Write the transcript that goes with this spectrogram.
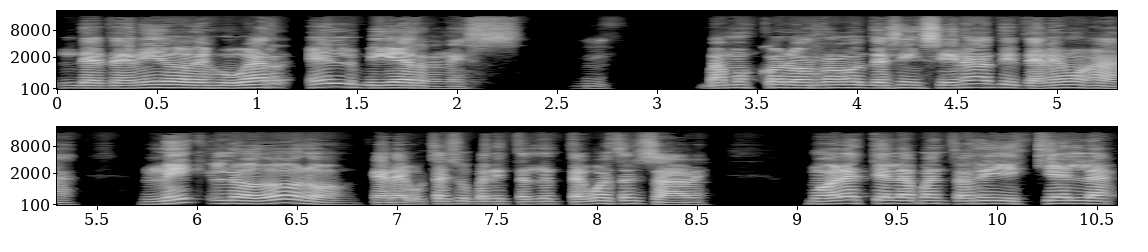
detenido de jugar el viernes. Mm. Vamos con los rojos de Cincinnati. Tenemos a Nick Lodolo, que le gusta el superintendente Wester, sabe. Molestia en la pantorrilla izquierda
